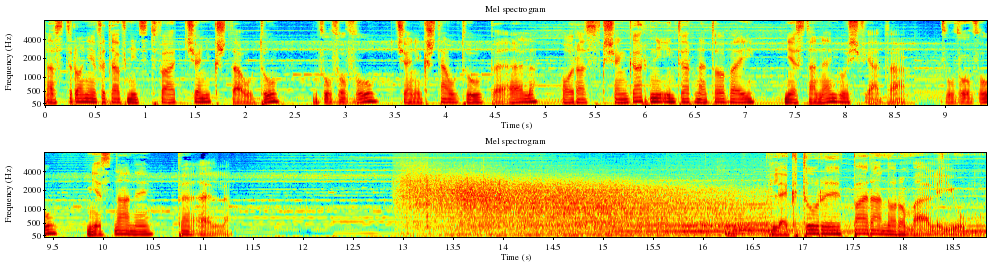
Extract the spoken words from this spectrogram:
na stronie wydawnictwa Cień Kształtu www.cieńkształtu.pl oraz w księgarni internetowej Nieznanego Świata www.nieznany.pl Lektury Paranormalium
